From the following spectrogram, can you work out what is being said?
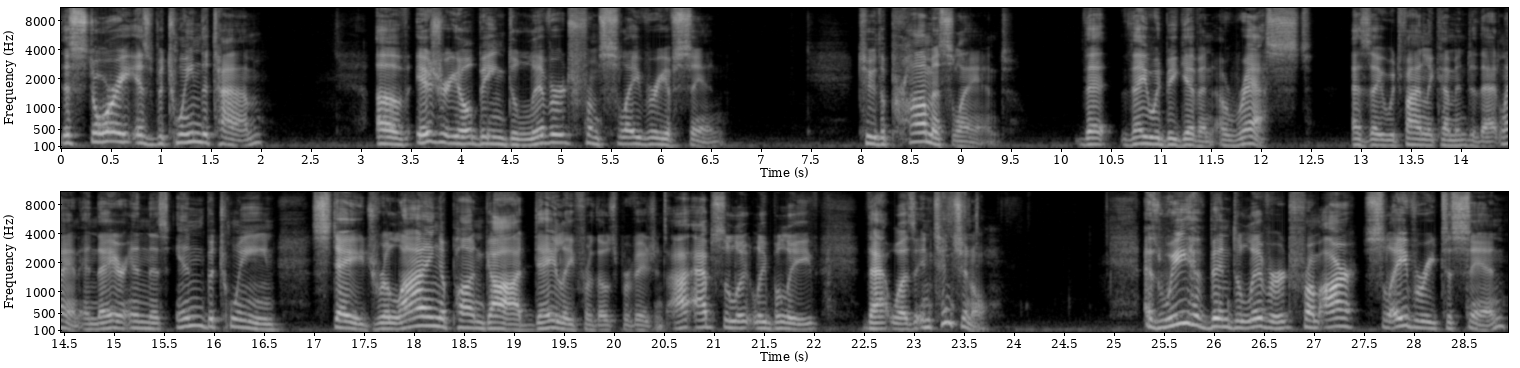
This story is between the time of Israel being delivered from slavery of sin to the promised land that they would be given a rest as they would finally come into that land. And they are in this in between stage, relying upon God daily for those provisions. I absolutely believe that was intentional as we have been delivered from our slavery to sin,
